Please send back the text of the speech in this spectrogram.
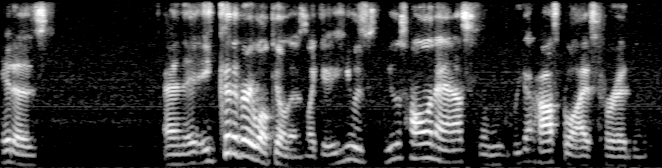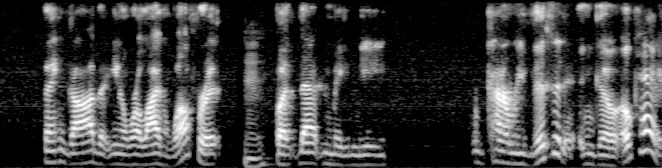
hit us. And he could have very well killed us. Like he was, he was hauling ass, and we got hospitalized for it. And thank God that you know we're alive and well for it. Mm. But that made me kind of revisit it and go, okay,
